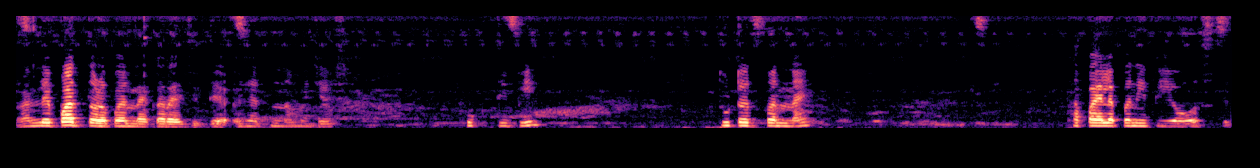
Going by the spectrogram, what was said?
आणि लय पातळ पण नाही करायची ते ह्यातनं म्हणजे फुगती ती. तुटत पण नाही. थापायला पण येते व्यवस्थित.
